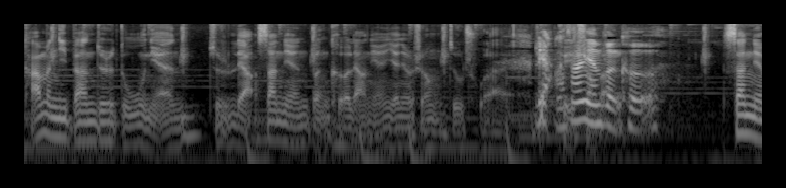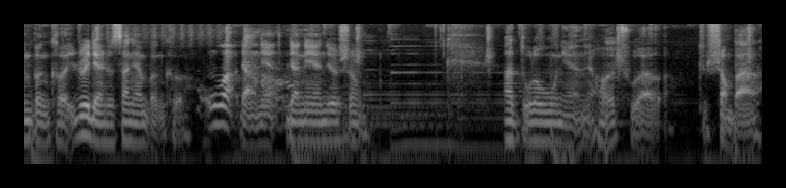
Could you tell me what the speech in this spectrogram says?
他们一般就是读五年，就是两三年本科，两年研究生就出来，两三年本科，三年本科，瑞典是三年本科，哇两年两年研究生，啊，读了五年，然后出来了就上班了。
